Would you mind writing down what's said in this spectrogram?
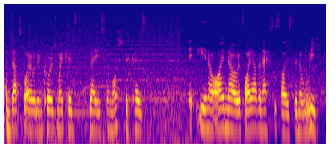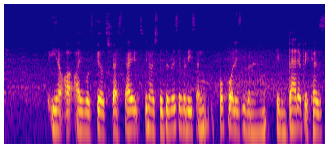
And that's why I will encourage my kids to play so much because, you know, I know if I haven't exercised in a week, you know, I, I will feel stressed out, you know, so there is a release and football is even, even better because,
